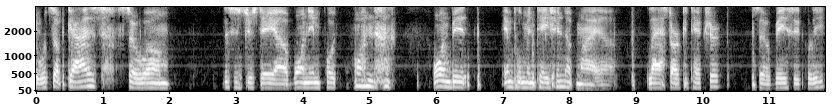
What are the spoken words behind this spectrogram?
what's up, guys? So, um, this is just a uh, one input, one, one bit implementation of my uh, last architecture. So basically,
